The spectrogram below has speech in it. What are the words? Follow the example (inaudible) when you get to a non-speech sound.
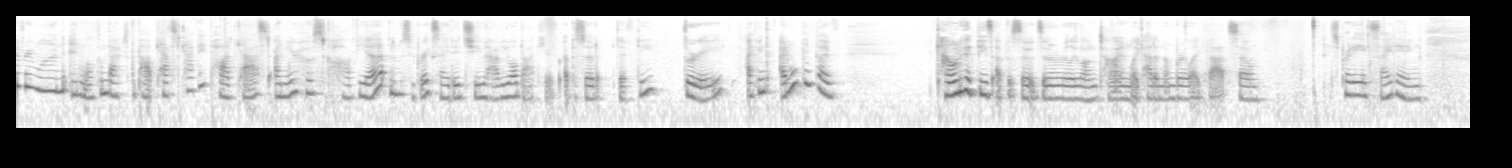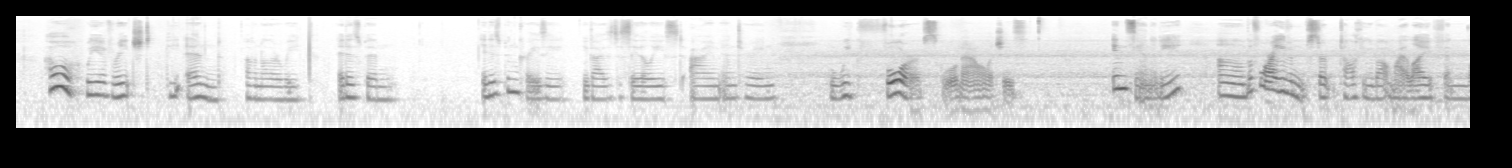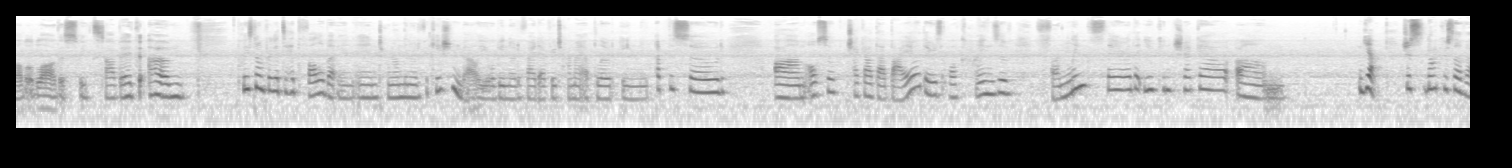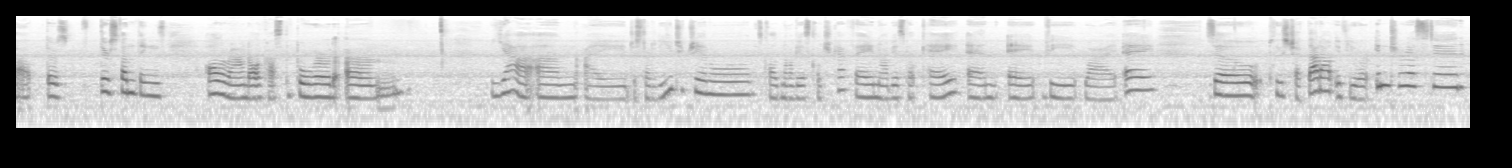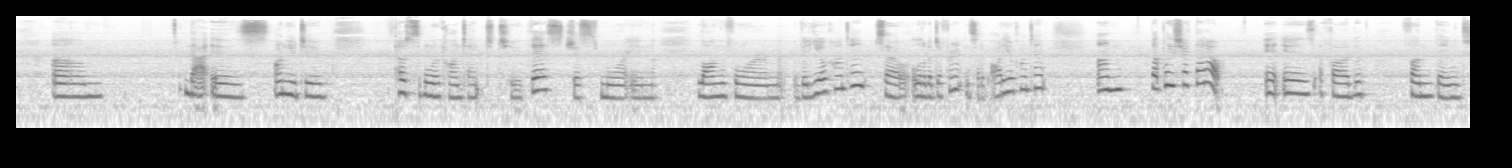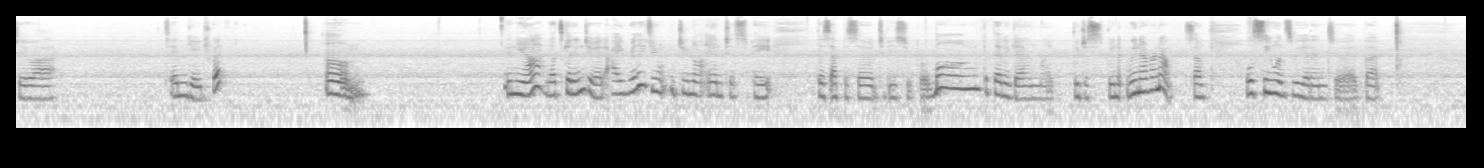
everyone, and welcome back to the Podcast Cafe podcast. I'm your host, Kavya, and I'm super excited to have you all back here for episode 53. I think, I don't think I've counted these episodes in a really long time, like had a number like that, so it's pretty exciting. Oh, we have reached the end of another week. It has been, it has been crazy, you guys, to say the least. I'm entering week four of school now, which is insanity. Um, before I even start talking about my life and blah blah blah, this week's topic, um, please don't forget to hit the follow button and turn on the notification bell. You will be notified every time I upload a new episode. Um, also, check out that bio. There's all kinds of fun links there that you can check out. Um, yeah, just knock yourself out. There's there's fun things all around, all across the board. Um, yeah, um, I just started a YouTube channel. It's called Kavya's Culture Cafe. Navia spelled K N A V Y A. So please check that out if you are interested. Um, that is on YouTube. Post similar content to this, just more in long form video content, so a little bit different instead of audio content. Um, but please check that out. It is a fun, fun thing to uh, to engage with. Um, and yeah, let's get into it. I really do do not anticipate this episode to be super long, but then again, like we just we we never know. So we'll see once we get into it. But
